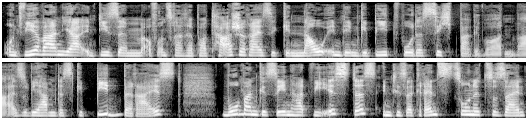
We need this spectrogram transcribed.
und wir waren ja in diesem auf unserer Reportagereise genau in dem Gebiet, wo das sichtbar geworden war. Also wir haben das Gebiet mhm. bereist, wo man gesehen hat, wie ist es in dieser Grenzzone zu sein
